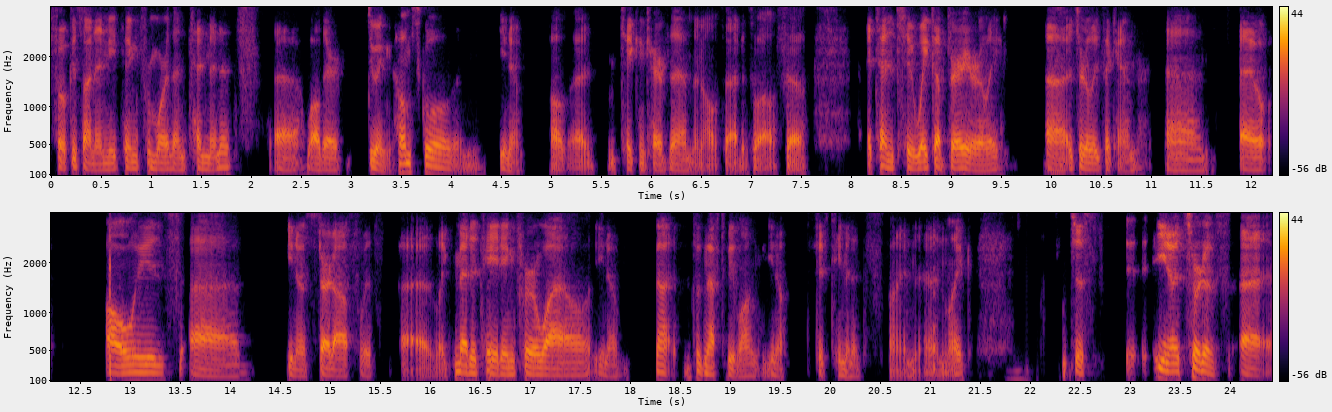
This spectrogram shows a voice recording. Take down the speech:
focus on anything for more than 10 minutes uh, while they're doing homeschool and you know all uh, taking care of them and all of that as well. So i tend to wake up very early uh, as early as i can. And i always uh, you know start off with uh, like meditating for a while you know not it doesn't have to be long you know 15 minutes fine. And like just you know it's sort of uh,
